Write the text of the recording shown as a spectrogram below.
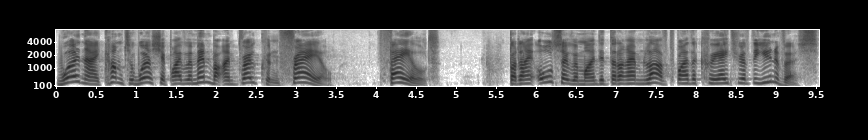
When I come to worship, I remember I'm broken, frail, failed. But I also reminded that I am loved by the creator of the universe.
